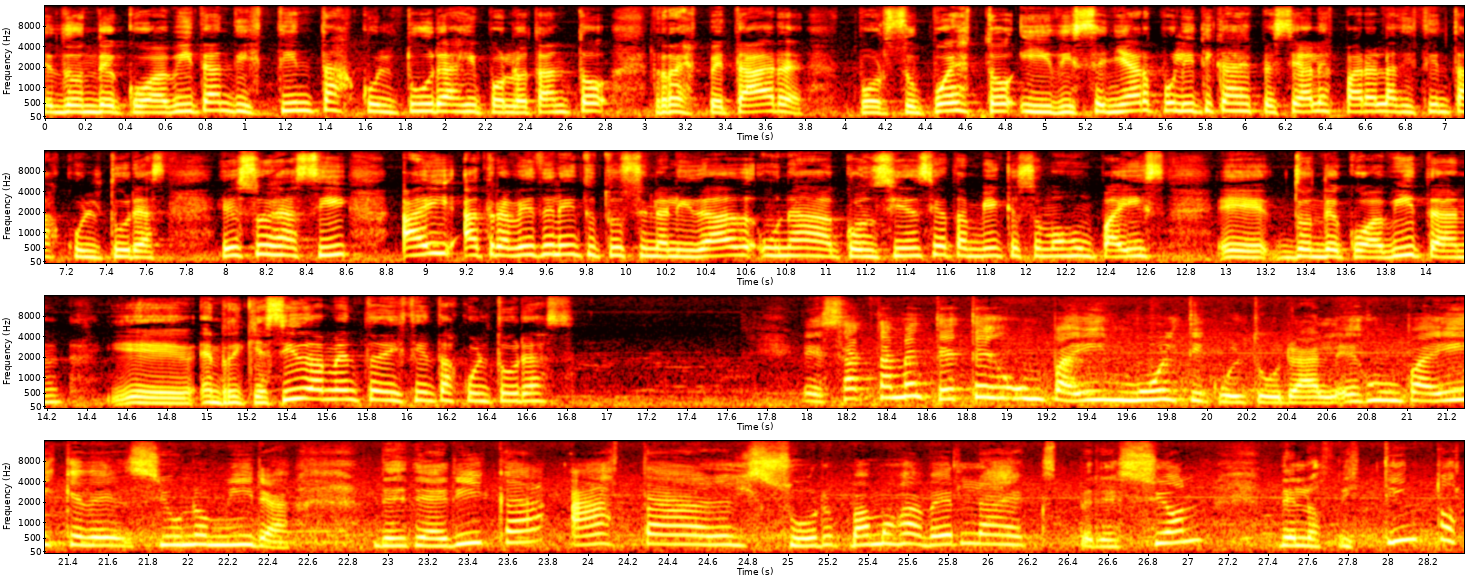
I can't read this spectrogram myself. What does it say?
donde cohabitan distintas culturas y por lo tanto respetar, por supuesto, y diseñar políticas especiales para las distintas culturas. Eso es así. Hay a través de la institucionalidad una conciencia también que somos un país eh, donde cohabitan eh, enriquecidamente distintas culturas. Exactamente, este es un país multicultural, es un país que si uno mira desde Arica hasta el sur, vamos a ver la expresión de los distintos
